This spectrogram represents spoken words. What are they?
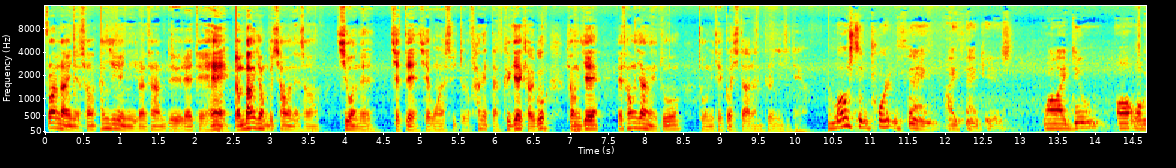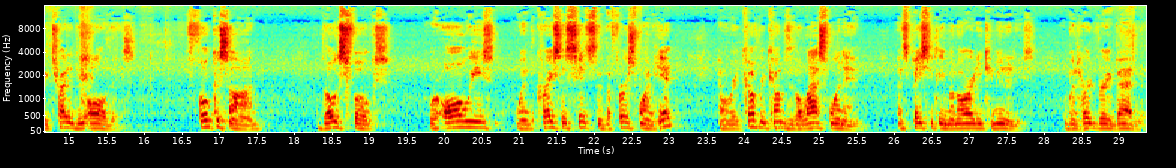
프론라인에서 현직에 있는 이런 사람들에 대해 연방정부 차원에서 지원을 제때 제공할 수 있도록 하겠다. 그게 결국 경제의 성장에도 도움이 될 것이다라는 그런 얘기네요. The most important thing, I think, is while I do all, while we try to do all of this, focus on those folks who are always, when crisis hits, they're the first one hit, and when recovery comes, they're the last one in. That's basically minority communities who've been hurt very badly.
